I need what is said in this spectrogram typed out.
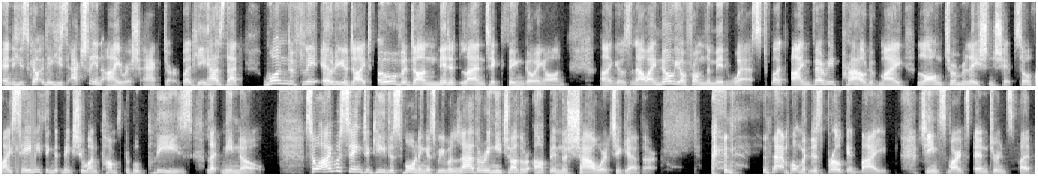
and he's got he's actually an Irish actor, but he has that wonderfully erudite, overdone mid-Atlantic thing going on. Uh, he goes, now I know you're from the Midwest, but I'm very proud of my long-term relationship. So if I say anything that makes you uncomfortable, please let me know. So I was saying to Guy this morning as we were lathering each other up in the shower together, and that moment is broken by Jean Smart's entrance, but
